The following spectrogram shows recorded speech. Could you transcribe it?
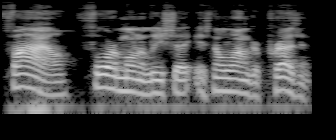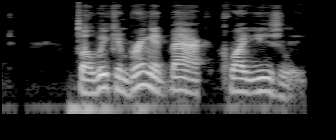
file for Mona Lisa is no longer present, but we can bring it back quite easily.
